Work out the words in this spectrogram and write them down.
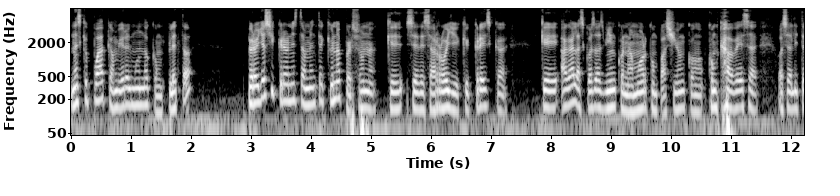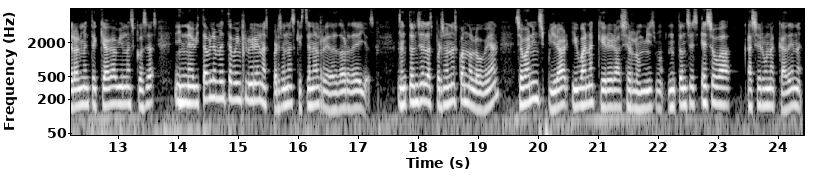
no es que pueda cambiar el mundo completo, pero yo sí creo honestamente que una persona que se desarrolle, que crezca, que haga las cosas bien con amor, con pasión, con, con, cabeza, o sea, literalmente que haga bien las cosas, inevitablemente va a influir en las personas que estén alrededor de ellos. Entonces las personas cuando lo vean se van a inspirar y van a querer hacer lo mismo. Entonces eso va hacer una cadena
